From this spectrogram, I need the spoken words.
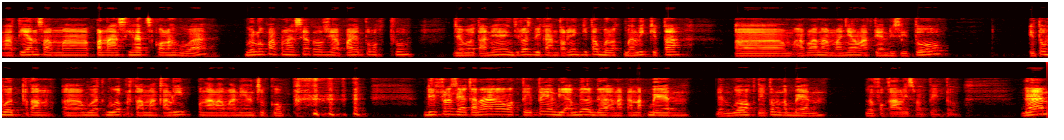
latihan sama penasihat sekolah gue. Gue lupa penasihat atau siapa itu waktu jabatannya yang jelas di kantornya kita bolak-balik kita um, apa namanya latihan di situ itu buat pertama uh, buat gue pertama kali pengalaman yang cukup difference ya karena waktu itu yang diambil adalah anak-anak band dan gue waktu itu ngeband gue vokalis waktu itu dan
